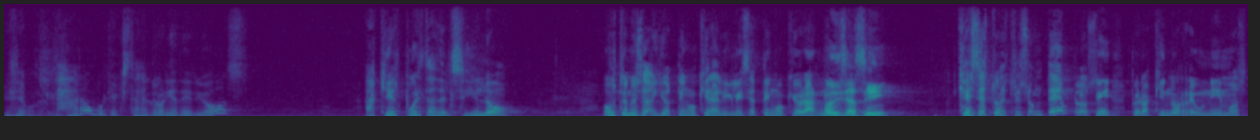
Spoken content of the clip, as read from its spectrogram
Y dice, "Pues claro, porque aquí está la gloria de Dios. Aquí es puerta del cielo. O usted no dice, "Ah, yo tengo que ir a la iglesia, tengo que orar. No dice así. ¿Qué es esto? Esto es un templo, sí, pero aquí nos reunimos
